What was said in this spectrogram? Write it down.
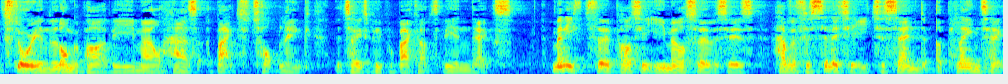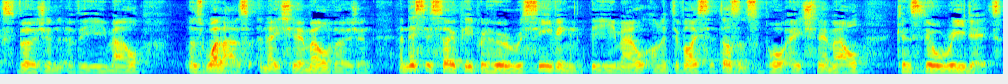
story in the longer part of the email has a back to top link that takes people back up to the index. Many third-party email services have a facility to send a plain text version of the email as well as an HTML version. And this is so people who are receiving the email on a device that doesn't support HTML can still read it.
